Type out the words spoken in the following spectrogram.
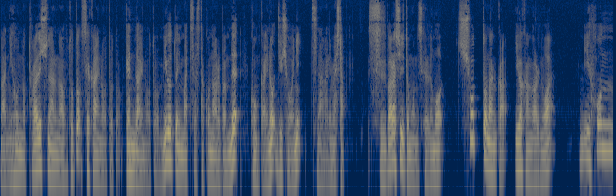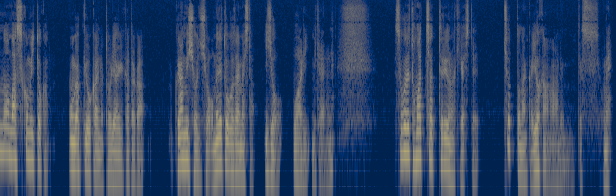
まあ、日本のトラディショナルな音と世界の音と現代の音を見事にマッチさせたこのアルバムで今回の受賞につながりました。素晴らしいと思うんですけれども、ちょっとなんか違和感があるのは、日本のマスコミとか音楽業界の取り上げ方が、グラミー賞受賞おめでとうございました。以上、終わり、みたいなね。そこで止まっちゃってるような気がして、ちょっとなんか違和感があるんですよね。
